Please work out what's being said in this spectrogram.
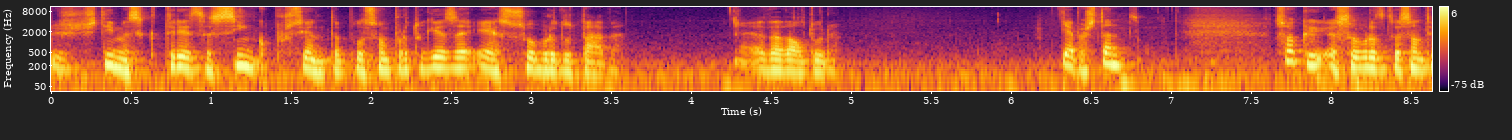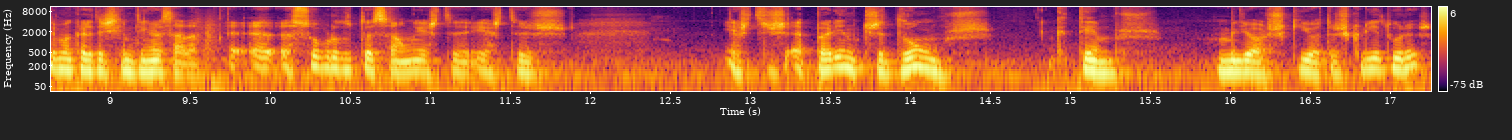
estima-se que 3 a 5% da população portuguesa é sobredotada. a dada altura. É bastante. Só que a sobredotação tem uma característica muito engraçada. A, a, a sobredotação, este, estes, estes aparentes dons que temos melhores que outras criaturas,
